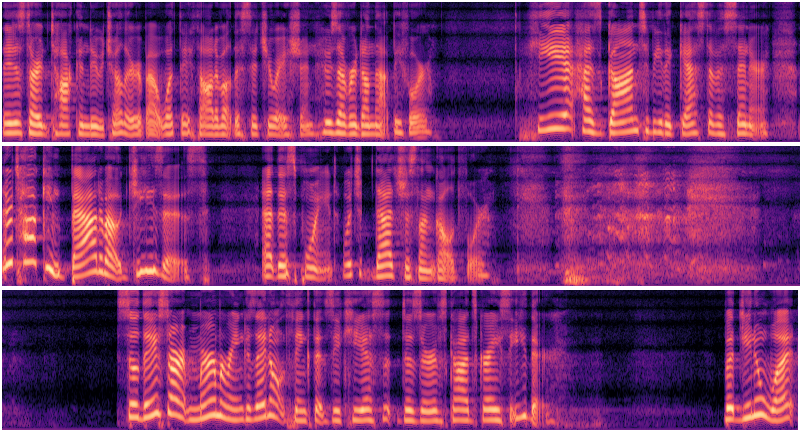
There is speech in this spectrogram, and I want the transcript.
They just started talking to each other about what they thought about the situation. Who's ever done that before? He has gone to be the guest of a sinner. They're talking bad about Jesus at this point, which that's just uncalled for. so they start murmuring because they don't think that Zacchaeus deserves God's grace either. But do you know what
